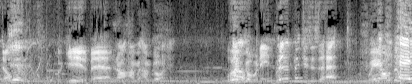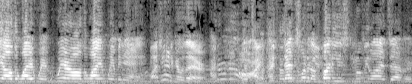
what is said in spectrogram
Don't forget it. forget about it. No, I'm, I'm going in. Well, I'm going in. Where the bitches is at? Where all the... Hey, all the white women. Where are all the white women at? Why'd you have to go there? I don't know. I, I thought That's one of the something in funniest movie lines ever.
